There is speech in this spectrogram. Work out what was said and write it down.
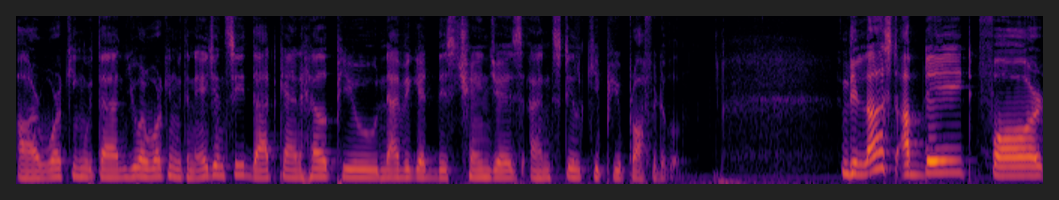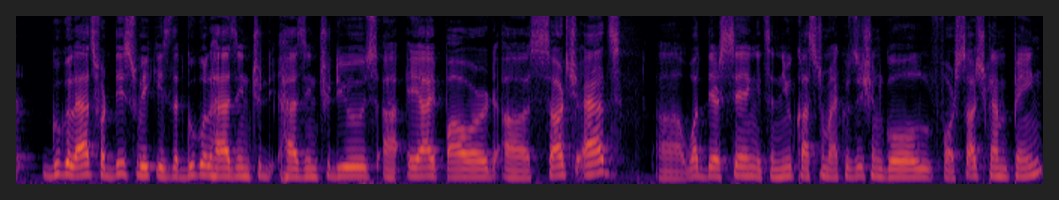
are working with an you are working with an agency that can help you navigate these changes and still keep you profitable. The last update for Google Ads for this week is that Google has, introdu- has introduced uh, AI powered uh, search ads. Uh, what they're saying it's a new customer acquisition goal for search campaign.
